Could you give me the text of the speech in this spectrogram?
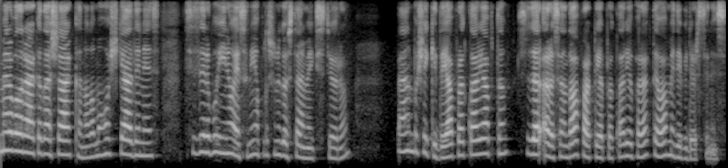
merhabalar arkadaşlar. Kanalıma hoş geldiniz. Sizlere bu iğne oyasının yapılışını göstermek istiyorum. Ben bu şekilde yapraklar yaptım. Sizler arasına daha farklı yapraklar yaparak devam edebilirsiniz.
